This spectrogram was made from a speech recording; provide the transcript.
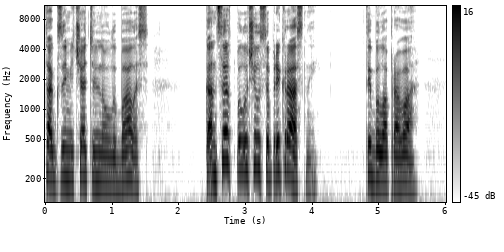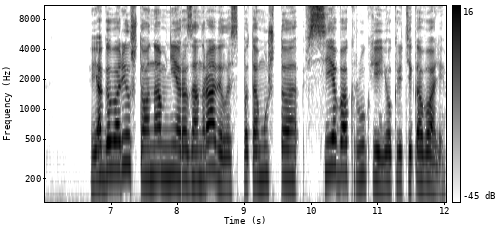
так замечательно улыбалась. Концерт получился прекрасный. Ты была права. Я говорил, что она мне разонравилась, потому что все вокруг ее критиковали.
